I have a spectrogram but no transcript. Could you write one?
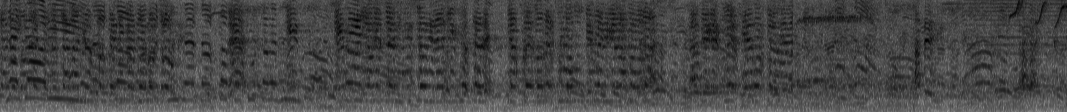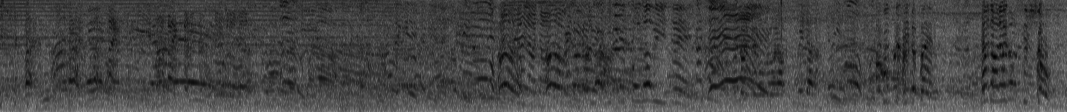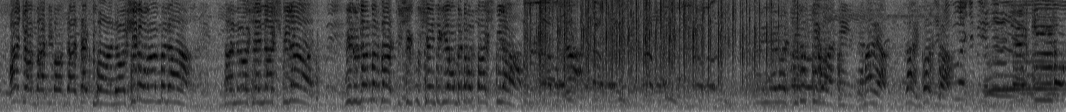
stava anche a fase di cambiamo giochi. Di meglio che le discussioni delle 5 Stelle che ha preso per culo tutti quelli che l'hanno votato. Perché che questi è molto... A me. Vai, vai, vai, vai, vai, vai. Comunque siete belli show. Vagjon ma divan ta sekba, noşi do mamla. San noşi naşbilat. Inu namma fatti şi kuşen de giyan betam fashbilat. Ragazzi tutti quanti, Maria, dai, forza! E chi non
